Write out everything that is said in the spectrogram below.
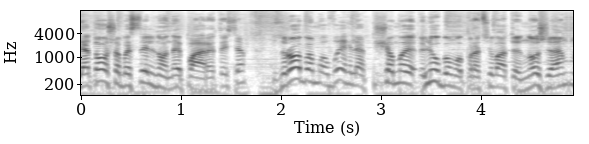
Для того, щоб сильно не паритися, зробимо вигляд, що ми любимо працювати ножем,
